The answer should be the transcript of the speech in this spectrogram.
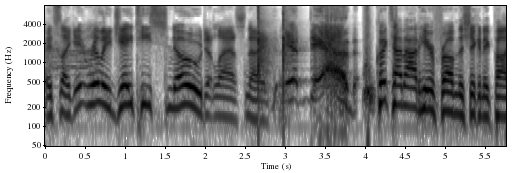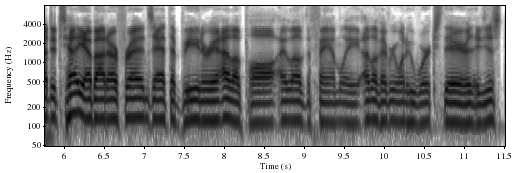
It's like it really JT snowed last night. It did. Quick time out here from the Schick and Nick Pod to tell you about our friends at the Beanery. I love Paul. I love the family. I love everyone who works there. They just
